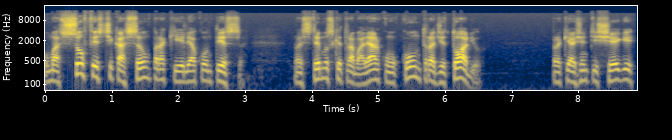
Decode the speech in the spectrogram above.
uma sofisticação para que ele aconteça. Nós temos que trabalhar com o contraditório para que a gente chegue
